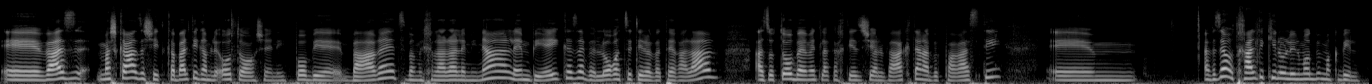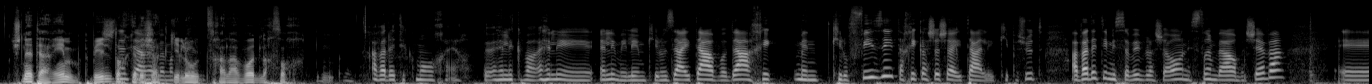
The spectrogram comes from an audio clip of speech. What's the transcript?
Uh, ואז מה שקרה זה שהתקבלתי גם לעוד תואר שני, פה ב- בארץ, במכללה למינהל, MBA כזה, ולא רציתי לוותר עליו. אז אותו באמת לקחתי איזושהי הלוואה קטנה ופרסתי. Um, אבל זהו, התחלתי כאילו ללמוד במקביל. שני תארים במקביל, תוך כדי שאת. כאילו צריכה לעבוד, לחסוך. עבדתי כמו חיה. אין לי כבר, אין לי, אין לי מילים. כאילו, זו הייתה העבודה הכי, כאילו, פיזית, הכי קשה שהייתה לי. כי פשוט עבדתי מסביב לשעון 24-7, אה,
